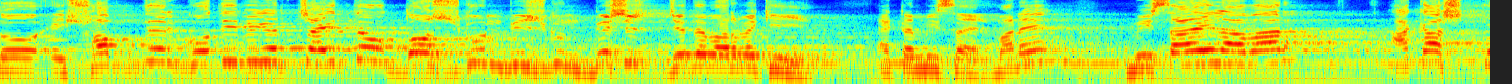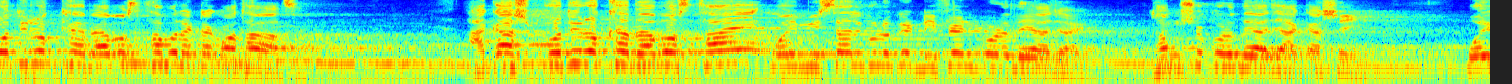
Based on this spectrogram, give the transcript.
তো এই শব্দের গতিবেগের চাইতেও দশ গুণ, বিশ গুণ বেশি যেতে পারবে কি? একটা মিসাইল। মানে মিসাইল আবার আকাশ প্রতিরক্ষা ব্যবস্থা বলে একটা কথা আছে। আকাশ প্রতিরক্ষা ব্যবস্থায় ওই মিসাইলগুলোকে ডিফেন্ড করে দেওয়া যায়, ধ্বংস করে দেওয়া যায় আকাশেই। ওই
